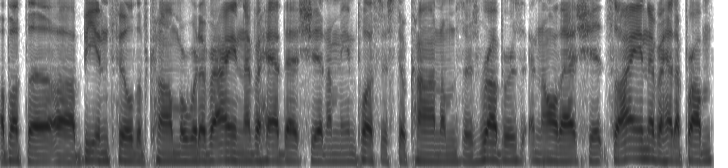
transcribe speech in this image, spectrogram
about the uh, being filled of cum or whatever. I ain't never had that shit. I mean, plus there's still condoms, there's rubbers and all that shit. So I ain't never had a problem.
